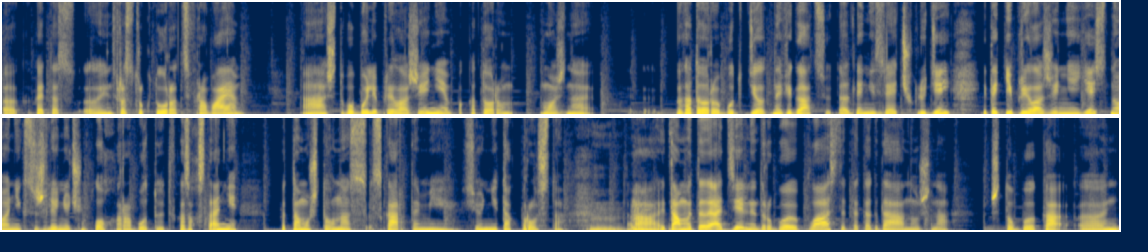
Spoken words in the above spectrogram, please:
какая-то э, инфраструктура цифровая, а, чтобы были приложения, по которым можно э, которые будут делать навигацию да, для незрячих людей. И такие приложения есть, но они, к сожалению, очень плохо работают в Казахстане потому что у нас с картами все не так просто. Mm. А, и там это отдельный другой пласт, это когда нужно, чтобы э,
